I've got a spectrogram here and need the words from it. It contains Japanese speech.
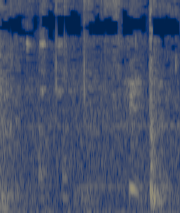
Good.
